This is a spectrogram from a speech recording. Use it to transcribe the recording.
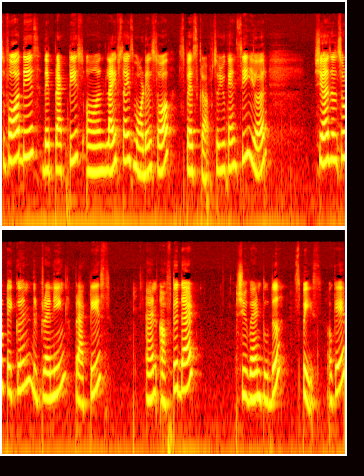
so for this they practice on life-size models of spacecraft. So you can see here she has also taken the training practice and after that she went to the space. Okay.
